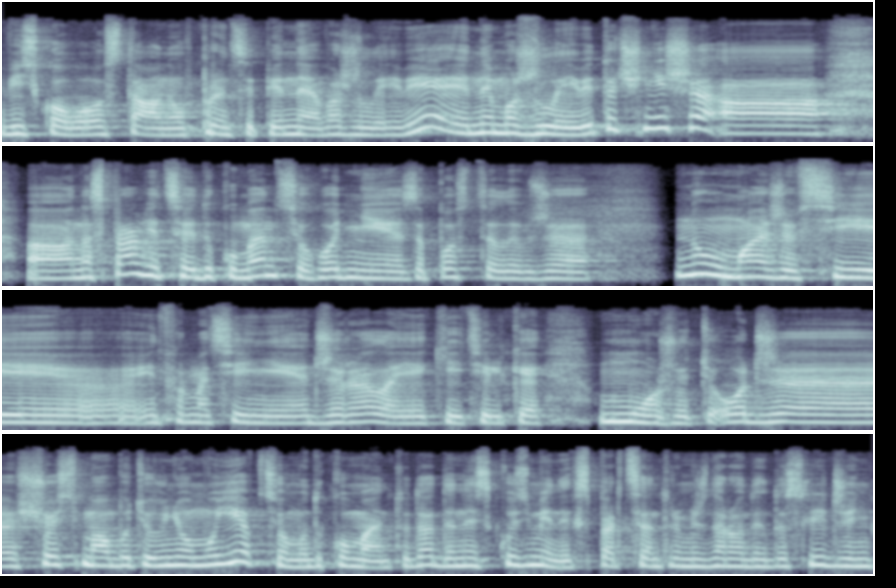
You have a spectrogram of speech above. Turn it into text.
військового стану в принципі не важливі, неможливі, точніше. А, а насправді цей документ сьогодні запостили вже. Ну, майже всі е, інформаційні джерела, які тільки можуть. Отже, щось, мабуть, у ньому є в цьому документу. Да? Денис Кузьмін, експерт Центру міжнародних досліджень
